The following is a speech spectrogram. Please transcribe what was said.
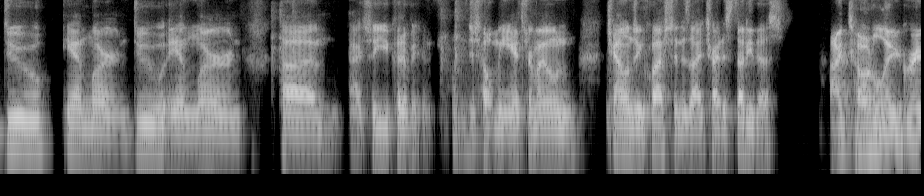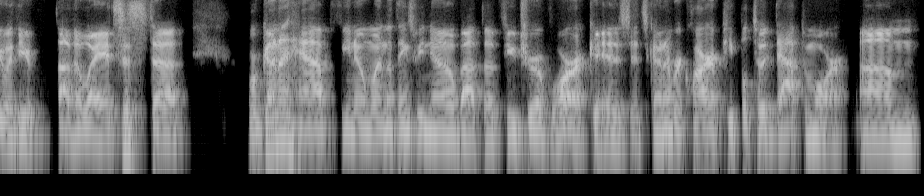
do and learn do and learn um, so you could have just helped me answer my own challenging question as i try to study this I totally agree with you, by the way. It's just, uh, we're going to have, you know, one of the things we know about the future of work is it's going to require people to adapt more. Um,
